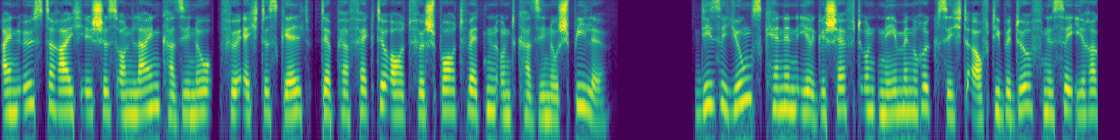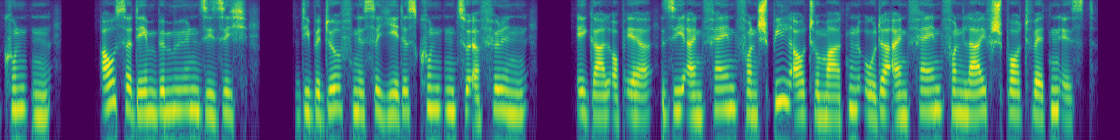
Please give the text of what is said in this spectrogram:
ein österreichisches Online-Casino für echtes Geld, der perfekte Ort für Sportwetten und Casinospiele. Diese Jungs kennen ihr Geschäft und nehmen Rücksicht auf die Bedürfnisse ihrer Kunden, außerdem bemühen sie sich, die Bedürfnisse jedes Kunden zu erfüllen, egal ob er, sie ein Fan von Spielautomaten oder ein Fan von Live-Sportwetten ist.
